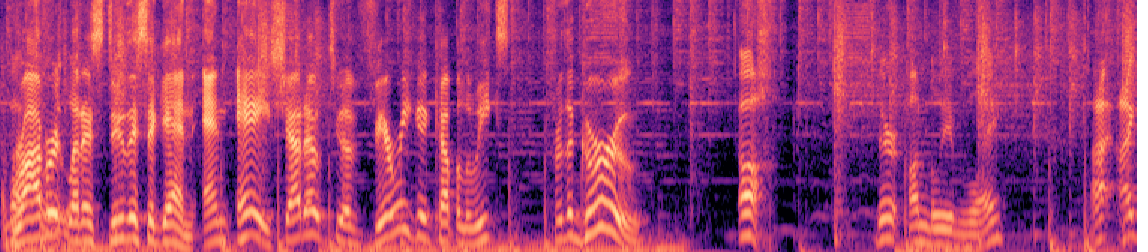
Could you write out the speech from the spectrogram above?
I'm Robert, let us do this again. And hey, shout out to a very good couple of weeks for the Guru. Oh, they're unbelievable, eh? I,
